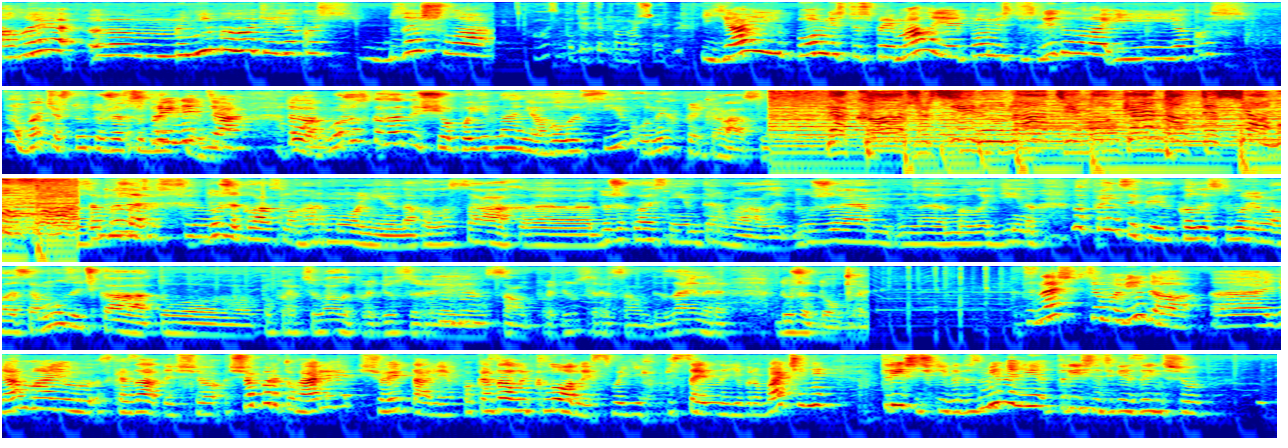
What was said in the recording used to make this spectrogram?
Але е, мені мелодія якось зайшла. Господи, допоможи. Я її повністю сприймала, я її повністю слідувала і якось Ну, бачиш, тут уже суб'єктивно. сприйняття. От, можу сказати, що поєднання голосів у них прекрасне. Accorgersi in un attimo che notte siamo fuori Зробили Дуже красиво. дуже класну гармонію на голосах, е, дуже класні інтервали, дуже м, е, мелодійно. Ну, в принципі, коли створювалася музичка, то попрацювали продюсери, саунд-продюсери, саунд-дизайнери дуже добре. Ти знаєш, в цьому відео е, я маю сказати, що що Португалія, що Італія показали клони своїх пісень на Євробаченні, трішечки відозмінені, трішечки з іншим,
